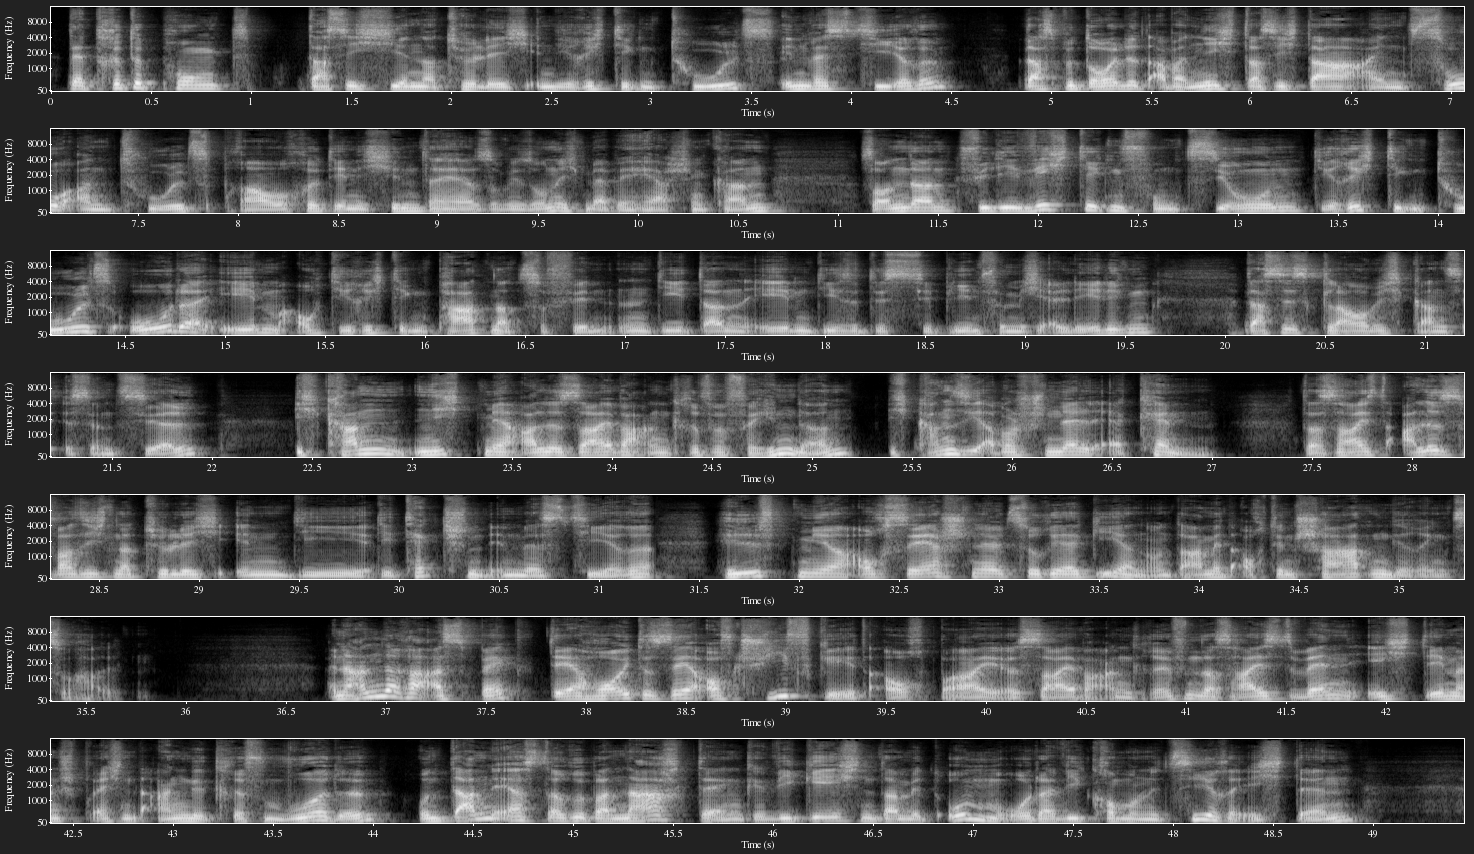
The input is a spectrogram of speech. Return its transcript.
Der dritte Punkt, dass ich hier natürlich in die richtigen Tools investiere. Das bedeutet aber nicht, dass ich da einen Zoo an Tools brauche, den ich hinterher sowieso nicht mehr beherrschen kann, sondern für die wichtigen Funktionen die richtigen Tools oder eben auch die richtigen Partner zu finden, die dann eben diese Disziplin für mich erledigen. Das ist, glaube ich, ganz essentiell. Ich kann nicht mehr alle Cyberangriffe verhindern, ich kann sie aber schnell erkennen. Das heißt, alles, was ich natürlich in die Detection investiere, hilft mir auch sehr schnell zu reagieren und damit auch den Schaden gering zu halten. Ein anderer Aspekt, der heute sehr oft schief geht, auch bei äh, Cyberangriffen, das heißt, wenn ich dementsprechend angegriffen wurde und dann erst darüber nachdenke, wie gehe ich denn damit um oder wie kommuniziere ich denn,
